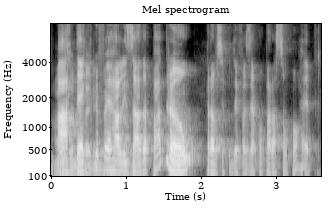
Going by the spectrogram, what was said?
Exame técnica anterior. foi realizada padrão, para você poder fazer a comparação correta.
